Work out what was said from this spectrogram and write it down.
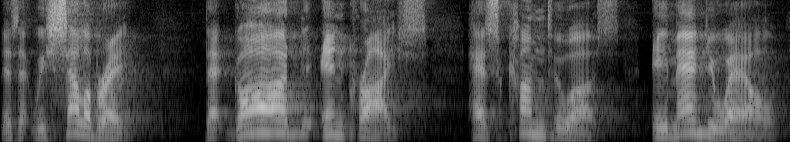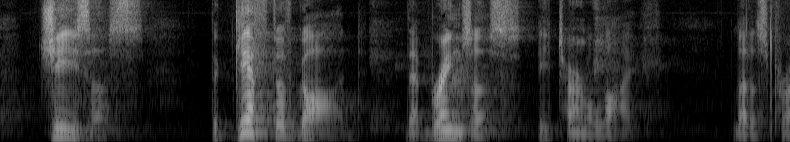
is that we celebrate that God in Christ has come to us, Emmanuel, Jesus, the gift of God that brings us eternal life. Let us pray.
